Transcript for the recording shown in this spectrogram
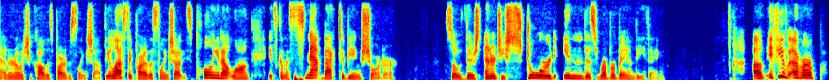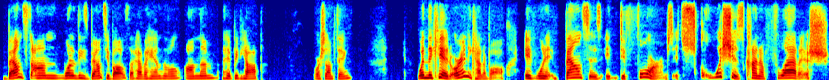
I don't know what you call this part of a slingshot, the elastic part of the slingshot, it's pulling it out long. It's going to snap back to being shorter. So there's energy stored in this rubber bandy thing. Um, if you've ever bounced on one of these bouncy balls that have a handle on them, a hippity hop or something, when the kid or any kind of ball, if when it bounces, it deforms, it squishes kind of flattish,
